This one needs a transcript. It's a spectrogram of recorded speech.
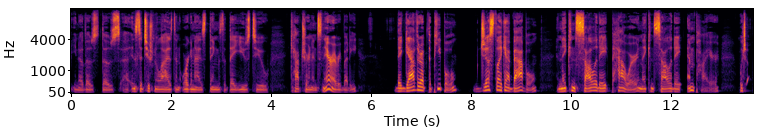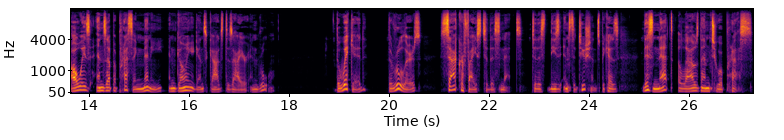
you know, those, those uh, institutionalized and organized things that they use to capture and ensnare everybody, they gather up the people, just like at Babel, and they consolidate power and they consolidate empire, which always ends up oppressing many and going against God's desire and rule. The wicked, the rulers, sacrifice to this net, to this, these institutions, because this net allows them to oppress,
